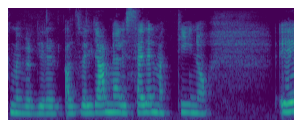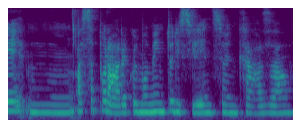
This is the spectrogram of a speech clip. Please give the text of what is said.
come per dire, a svegliarmi alle 6 del mattino e mh, mm, assaporare quel momento di silenzio in casa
